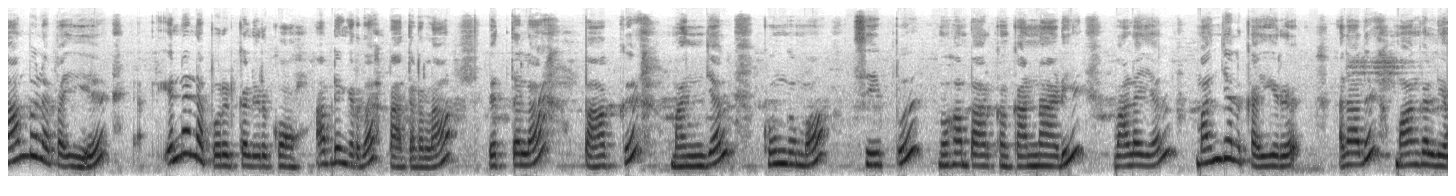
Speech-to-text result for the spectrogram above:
தாம்பூல பைய என்னென்ன பொருட்கள் இருக்கும்? அப்படிங்கிறத பார்த்துடலாம். வெத்தலை பாக்கு மஞ்சள் குங்குமம் சீப்பு முகம் பார்க்கும் கண்ணாடி வளையல் மஞ்சள் கயிறு அதாவது மாங்கல்ய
